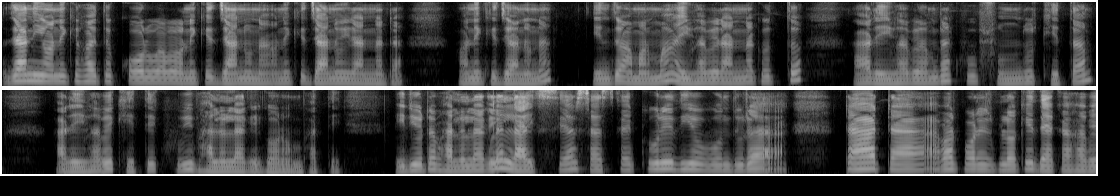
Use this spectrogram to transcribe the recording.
জানি অনেকে হয়তো করো, আবার অনেকে জানো না, অনেকে জানো এই রান্নাটা, অনেকে জানো না। কিন্তু আমার মা এইভাবে রান্না করতো আর এইভাবে আমরা খুব সুন্দর খেতাম। আর এইভাবে খেতে খুবই ভালো লাগে গরম ভাতে। ভিডিওটা ভালো লাগলে লাইক শেয়ার সাবস্ক্রাইব করে দিও বন্ধুরা। টাটা, আবার পরের ব্লকে দেখা হবে।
